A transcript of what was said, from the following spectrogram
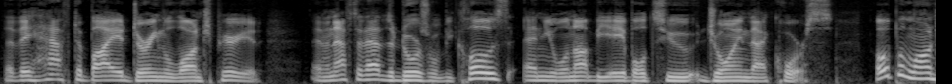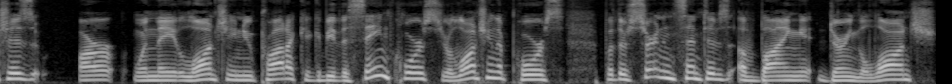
that they have to buy it during the launch period. And then after that, the doors will be closed, and you will not be able to join that course. Open launches are when they launch a new product. It could be the same course, you're launching the course, but there's certain incentives of buying it during the launch.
